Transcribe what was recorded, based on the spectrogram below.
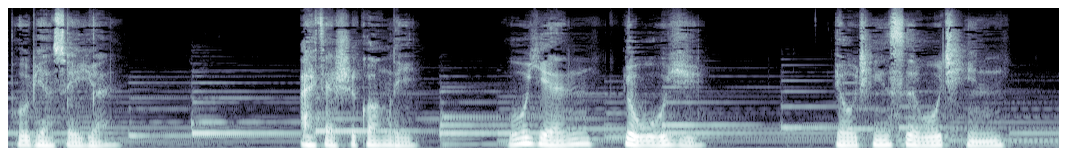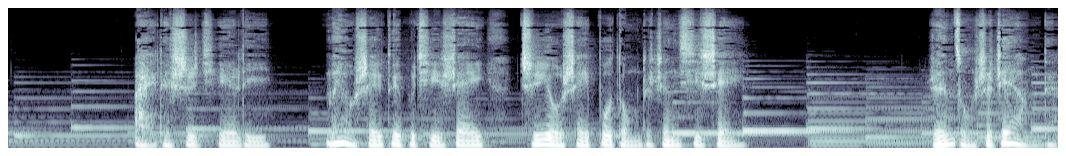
不变随缘。爱在时光里，无言又无语，有情似无情。爱的世界里，没有谁对不起谁，只有谁不懂得珍惜谁。人总是这样的，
